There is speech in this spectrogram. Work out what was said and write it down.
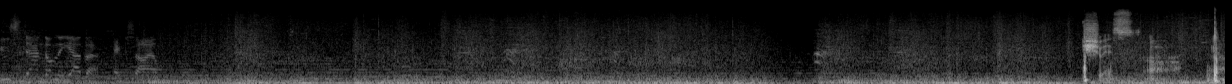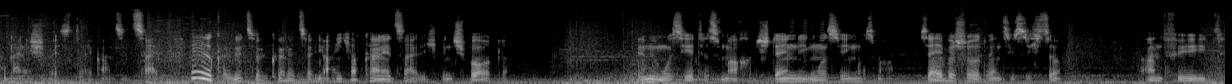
You stand on the other, exile. Schwester. Oh meine Schwester die ganze Zeit. Äh, keine Zeit, keine Zeit. Ja, ich habe keine Zeit. Ich bin Sportler. Immer muss sie etwas machen. Ständig muss sie irgendwas machen. Selber schon, wenn sie sich so anfühlt,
